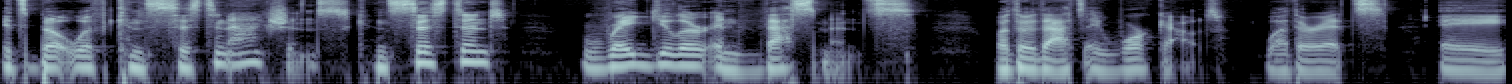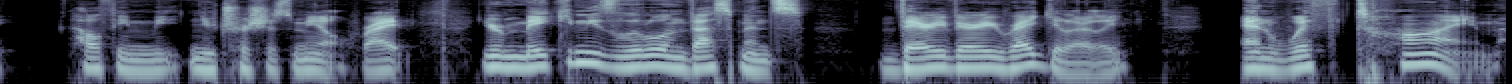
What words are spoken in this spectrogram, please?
It's built with consistent actions, consistent, regular investments whether that's a workout, whether it's a healthy, nutritious meal, right? You're making these little investments very, very regularly. And with time,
